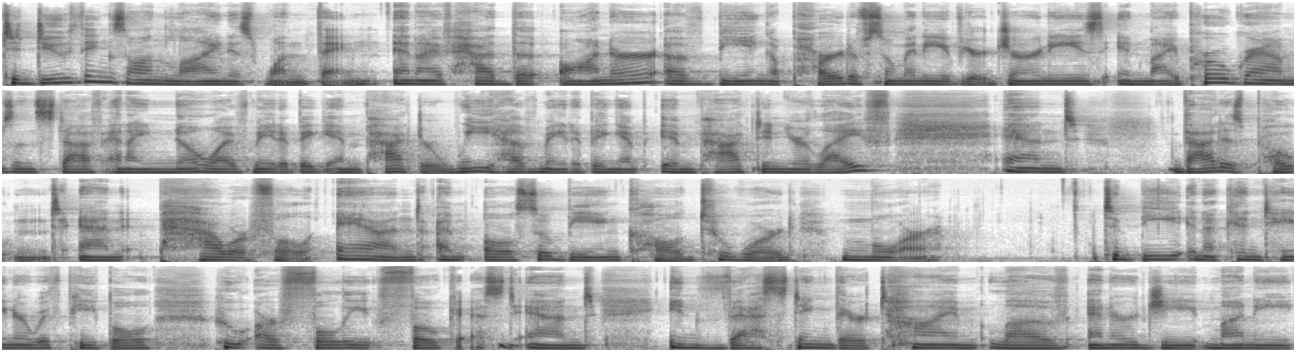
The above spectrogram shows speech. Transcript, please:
To do things online is one thing. And I've had the honor of being a part of so many of your journeys in my programs and stuff. And I know I've made a big impact, or we have made a big impact in your life. And that is potent and powerful. And I'm also being called toward more to be in a container with people who are fully focused and investing their time, love, energy, money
